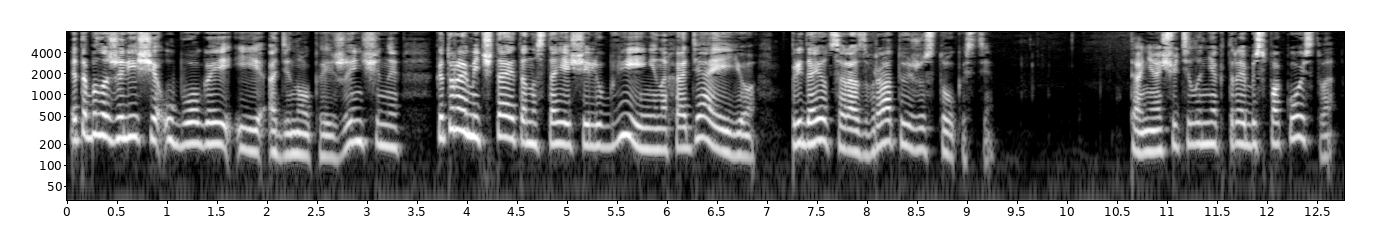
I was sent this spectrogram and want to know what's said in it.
Это было жилище убогой и одинокой женщины, которая мечтает о настоящей любви и, не находя ее, предается разврату и жестокости. Таня ощутила некоторое беспокойство —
